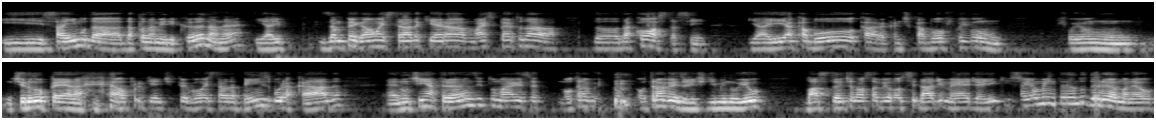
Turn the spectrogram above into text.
e saímos da, da Pan-Americana, né? E aí quisemos pegar uma estrada que era mais perto da, do, da costa, assim. E aí acabou, cara, que a gente acabou foi um foi um, um, tiro no pé, na real, porque a gente pegou uma estrada bem esburacada, é, não tinha trânsito, mas outra, outra vez a gente diminuiu bastante a nossa velocidade média aí, que isso aí aumentando o drama, né? O,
